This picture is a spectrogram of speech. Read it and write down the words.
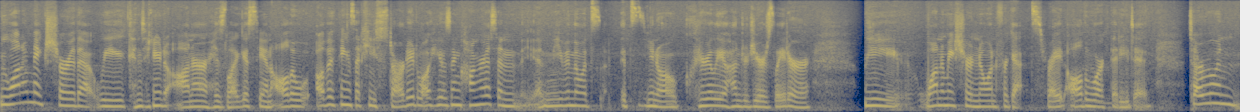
we want to make sure that we continue to honor his legacy and all the other things that he started while he was in Congress. And, and even though it's, it's, you know, clearly 100 years later, we want to make sure no one forgets, right, all the work that he did. So everyone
